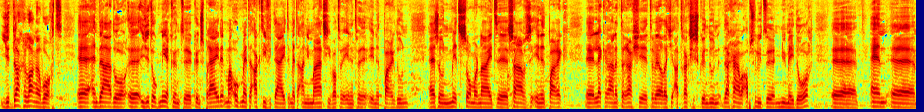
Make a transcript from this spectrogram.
je dag langer wordt. Eh, en daardoor eh, je het ook meer kunt, eh, kunt spreiden. Maar ook met de activiteiten, met de animatie wat we in het, eh, in het park doen. Eh, Zo'n Midsummer Night, eh, s'avonds in het park. eh, lekker aan het terrasje, terwijl dat je attracties kunt doen. Daar gaan we absoluut eh, nu mee door. Eh, en eh, eh,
